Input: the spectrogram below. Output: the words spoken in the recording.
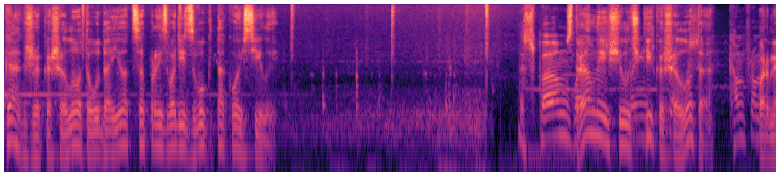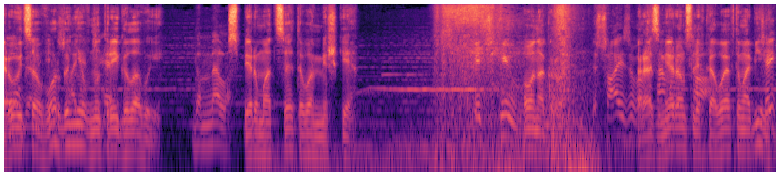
Как же кошелоту удается производить звук такой силы? Странные щелчки кошелота формируются в органе внутри головы – спермацетовом мешке. Он огромен, размером с легковой автомобиль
